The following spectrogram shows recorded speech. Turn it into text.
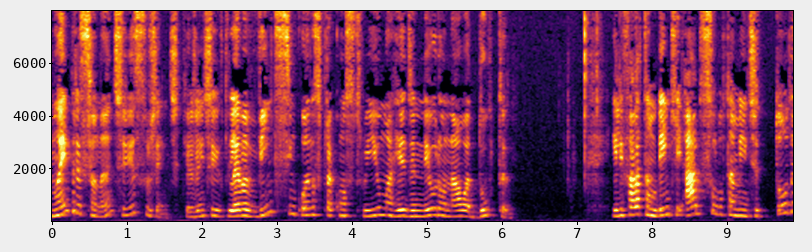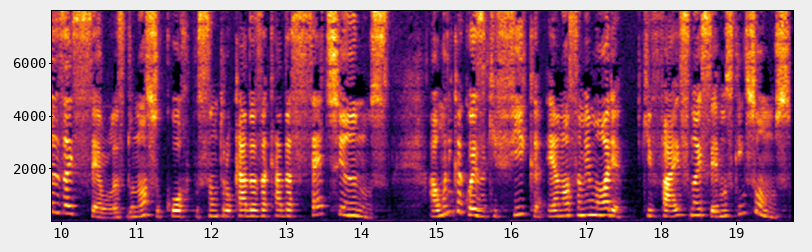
Não é impressionante isso, gente? Que a gente leva 25 anos para construir uma rede neuronal adulta? Ele fala também que absolutamente todas as células do nosso corpo são trocadas a cada sete anos. A única coisa que fica é a nossa memória, que faz nós sermos quem somos.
